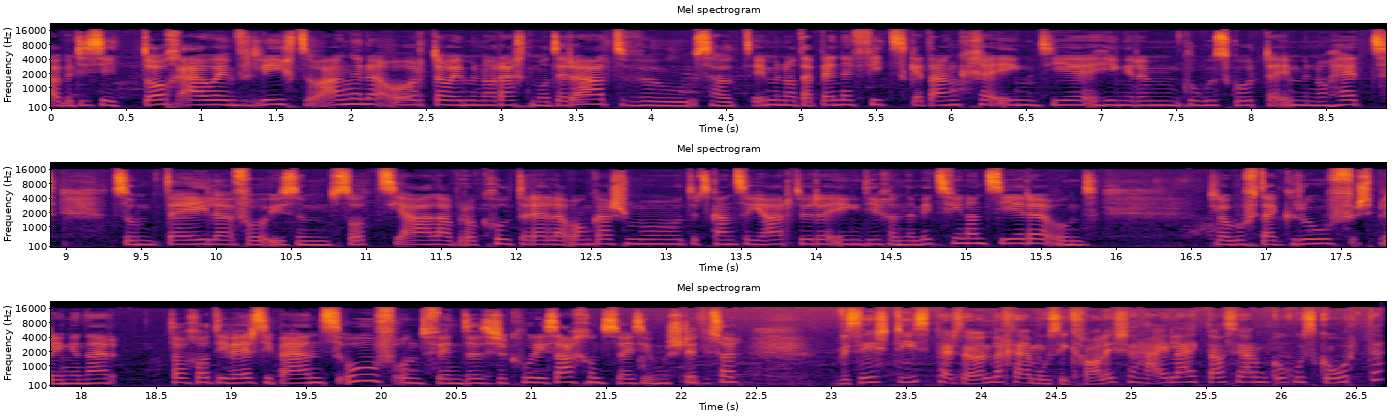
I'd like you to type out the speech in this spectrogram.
Aber die sind doch auch im Vergleich zu anderen Orten auch immer noch recht moderat, weil es halt immer noch den Benefizgedanken irgendwie hinter dem Gugusgurten immer noch hat, zum Teilen von unserem sozialen, aber auch kulturellen Engagement das ganze Jahr durch irgendwie können mitfinanzieren und ich glaube, auf diesen Groove springen dann doch auch diverse Bands auf und finden, das ist eine coole Sache und das wollen sie unterstützen. Was ist dein persönliches musikalisches Highlight dieses Jahr am Gugusgurten?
